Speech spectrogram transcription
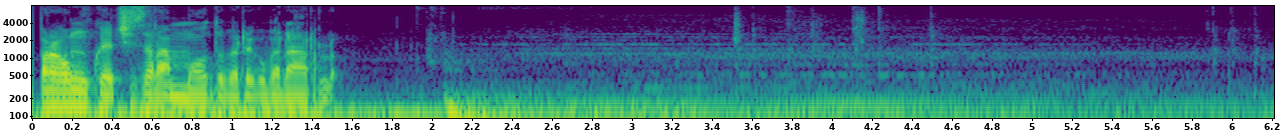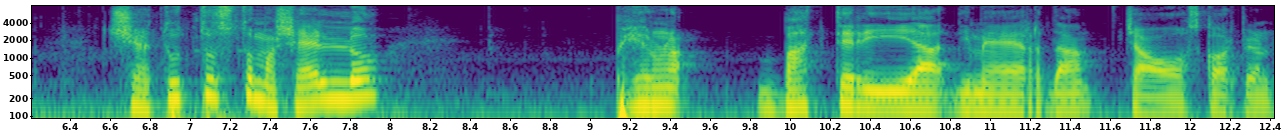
Però comunque ci sarà modo per recuperarlo. C'è tutto sto macello per una... Batteria di merda. Ciao, Scorpion.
